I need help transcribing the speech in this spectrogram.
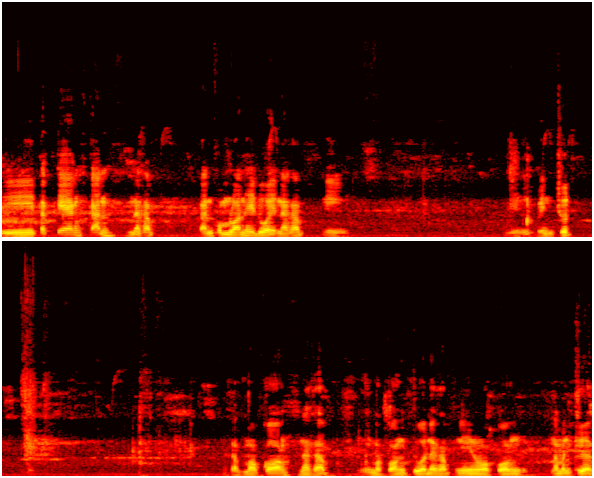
มีตะแกรงกันนะครับ กันความร้อนให้ด้วยนะครับ นี่นี่เป็นชุดนะครับหม้อกรองนะครับนี่หม้อกรองตัวนะครับ นี่หม้อกรองน้ำมันเครื่อง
